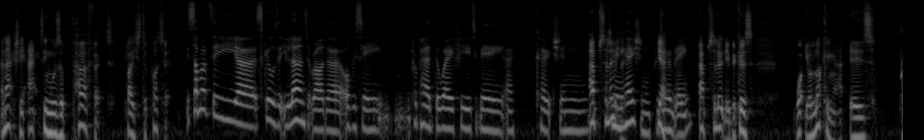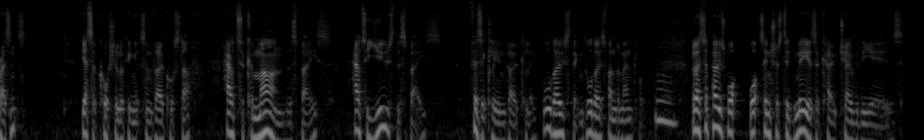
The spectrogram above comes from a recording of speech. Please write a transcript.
And actually, acting was a perfect place to put it. Some of the uh, skills that you learned at RADA obviously prepared the way for you to be a coach in Absolutely. communication, Yeah. presumably. Absolutely, because what you're looking at is presence. Yes, of course, you're looking at some vocal stuff, how to command the space, how to use the space, physically and vocally, all those things, all those fundamentals. Mm. But I suppose what, what's interested me as a coach over the years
